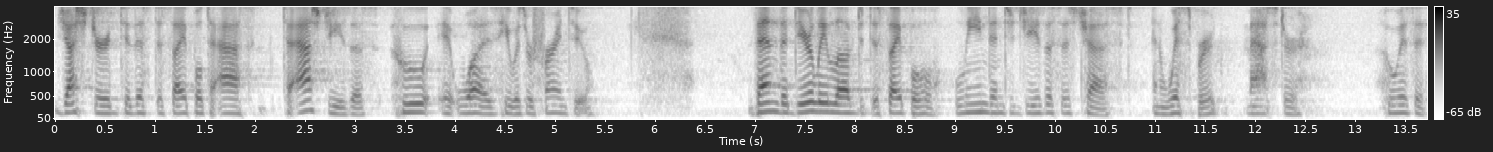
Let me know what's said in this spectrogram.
gestured to this disciple to ask, to ask Jesus who it was he was referring to. Then the dearly loved disciple leaned into Jesus' chest and whispered, Master, who is it?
